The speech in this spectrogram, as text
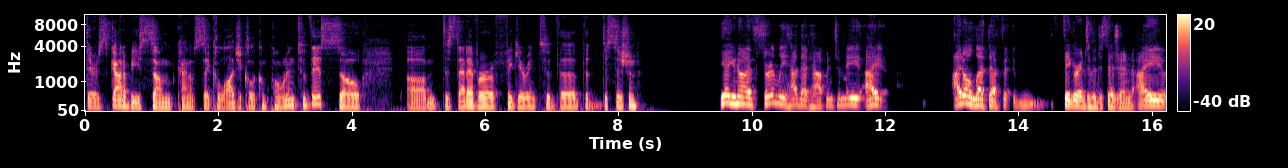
there's got to be some kind of psychological component to this. So, um, does that ever figure into the the decision? Yeah, you know, I've certainly had that happen to me. I I don't let that fi- figure into the decision. I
